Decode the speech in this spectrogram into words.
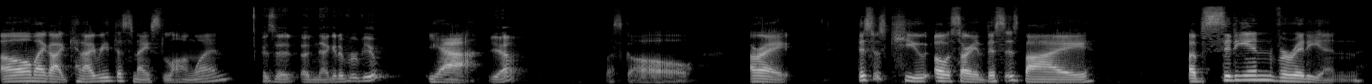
Oh my god, can I read this nice long one? Is it a negative review? Yeah. Yeah. Let's go. All right. This was cute. Oh, sorry. This is by Obsidian Viridian.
